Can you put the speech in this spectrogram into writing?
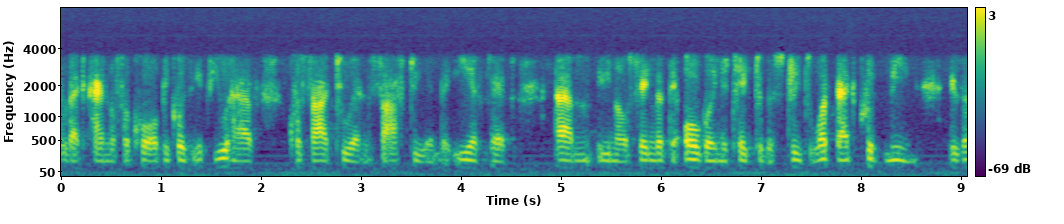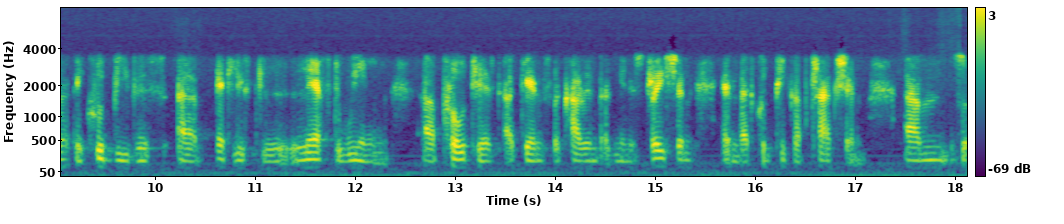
that kind of a call because if you have COSATU and SAFTU and the EFF um, you know, saying that they're all going to take to the streets, what that could mean is that there could be this uh, at least left wing uh, protest against the current administration, and that could pick up traction. Um, so,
